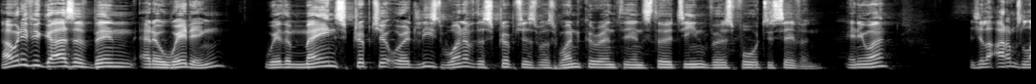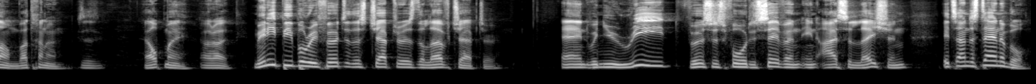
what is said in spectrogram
How many of you guys have been at a wedding where the main scripture, or at least one of the scriptures, was 1 Corinthians 13, verse 4 to 7? Anyone? Is julle arms lam? Wat gaan aan? Help me. All right. Many people refer to this chapter as the love chapter. And when you read verses 4 to 7 in isolation, it's understandable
